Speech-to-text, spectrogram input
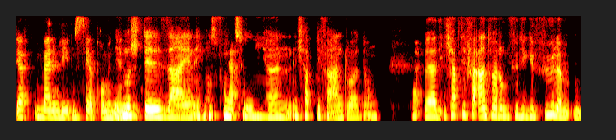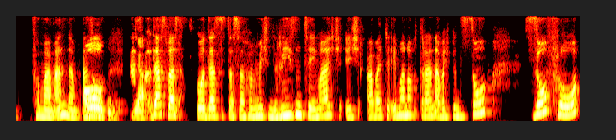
der in meinem Leben sehr prominent ist. Ich muss still sein, ich muss funktionieren, ja. ich habe die Verantwortung. Ja, ich habe die Verantwortung für die Gefühle von meinem anderen. Also oh, das, ja. das, was, oh, das, das war für mich ein Riesenthema. Ich, ich arbeite immer noch dran, aber ich bin so, so froh,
